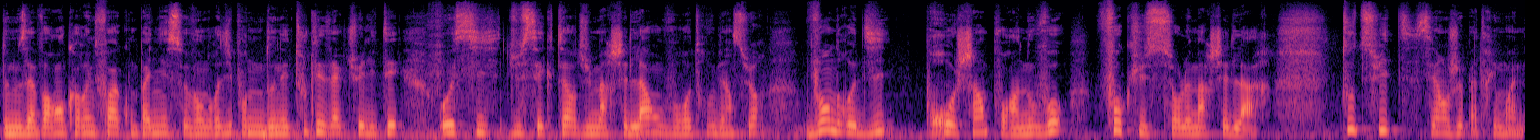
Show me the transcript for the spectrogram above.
de nous avoir encore une fois accompagnés ce vendredi pour nous donner toutes les actualités aussi du secteur du marché de l'art. On vous retrouve bien sûr vendredi prochain pour un nouveau focus sur le marché de l'art. Tout de suite, c'est Enjeu patrimoine.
